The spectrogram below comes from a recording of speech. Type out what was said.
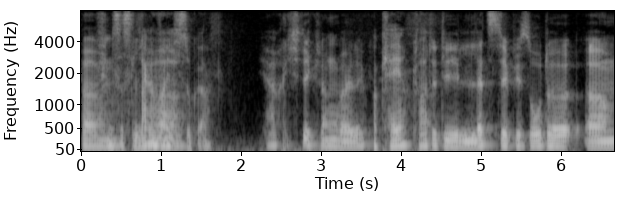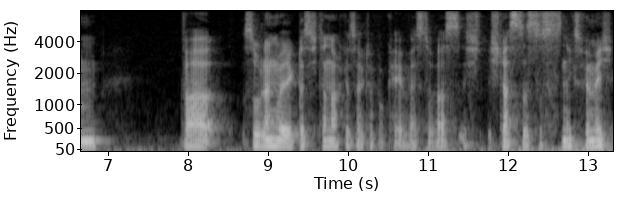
Ähm, Findest du es langweilig ja. sogar? Ja, richtig langweilig. Okay. Gerade die letzte Episode ähm, war so langweilig, dass ich danach gesagt habe, okay, weißt du was, ich, ich lasse das, das ist nichts für mich.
